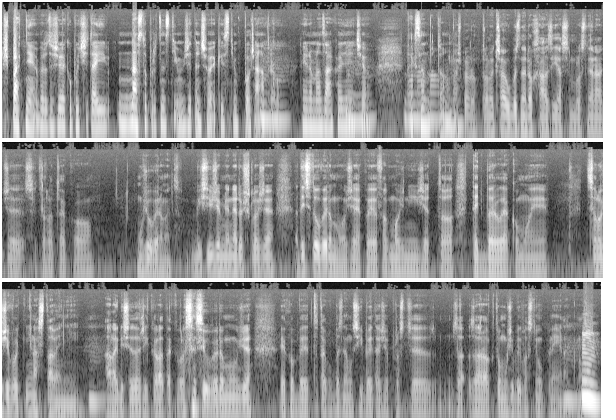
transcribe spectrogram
špatně, protože jako počítají na 100% s tím, že ten člověk je s tím v pořádku, mm-hmm. jenom na základě mm-hmm. něčeho. Tak no, jsem no. to... Máš pravdu, to mi třeba vůbec nedochází, já jsem vlastně rád, že se tohle jako můžu uvědomit. Víš, že mě nedošlo, že, a teď si to uvědomuji, že jako je fakt možný, že to teď beru jako moji celoživotní nastavení, hmm. ale když si to říkala, tak vlastně si uvědomuji, že jakoby to tak vůbec nemusí být, takže prostě za, za rok to může být vlastně úplně jinak. No. Hmm.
